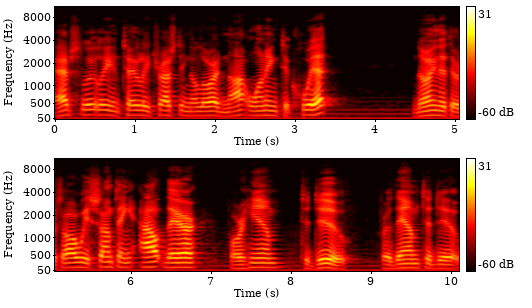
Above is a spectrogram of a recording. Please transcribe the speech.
Absolutely and totally trusting the Lord, not wanting to quit, knowing that there's always something out there for him to do, for them to do,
